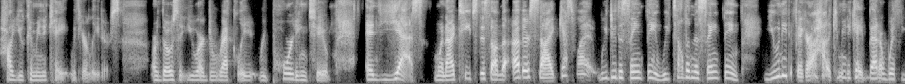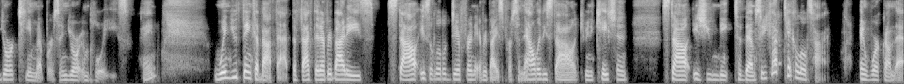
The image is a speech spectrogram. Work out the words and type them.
how you communicate with your leaders or those that you are directly reporting to? And yes, when I teach this on the other side, guess what? We do the same thing. We tell them the same thing. You need to figure out how to communicate better with your team members and your employees. Okay when you think about that, the fact that everybody's style is a little different, everybody's personality style and communication style is unique to them. So you got to take a little time and work on that.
